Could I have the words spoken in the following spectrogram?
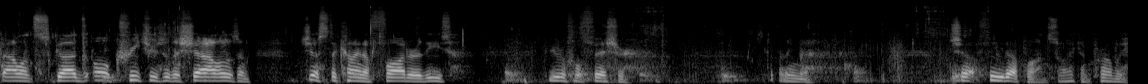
balanced scuds, all creatures of the shallows and just the kind of fodder these beautiful fish are starting to chop feed up on. So I can probably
